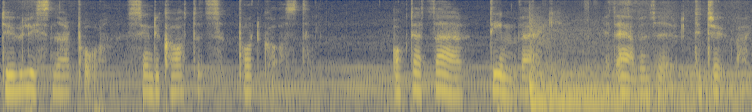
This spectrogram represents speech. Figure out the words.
Du lyssnar på Syndikatets podcast. Och detta är Dimväg, ett äventyr till Trudvang.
